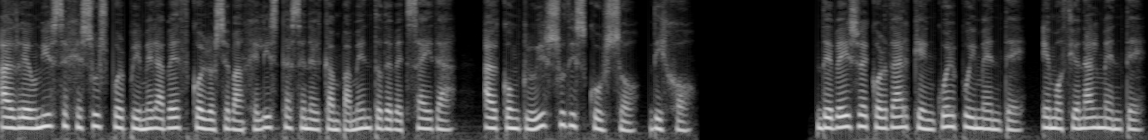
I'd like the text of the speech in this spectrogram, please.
Al reunirse Jesús por primera vez con los evangelistas en el campamento de Bethsaida, al concluir su discurso, dijo, Debéis recordar que en cuerpo y mente, emocionalmente,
